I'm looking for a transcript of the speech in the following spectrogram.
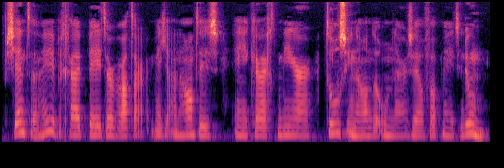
patiënten. Je begrijpt beter wat er met je aan de hand is en je krijgt meer tools in handen om daar zelf wat mee te doen.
